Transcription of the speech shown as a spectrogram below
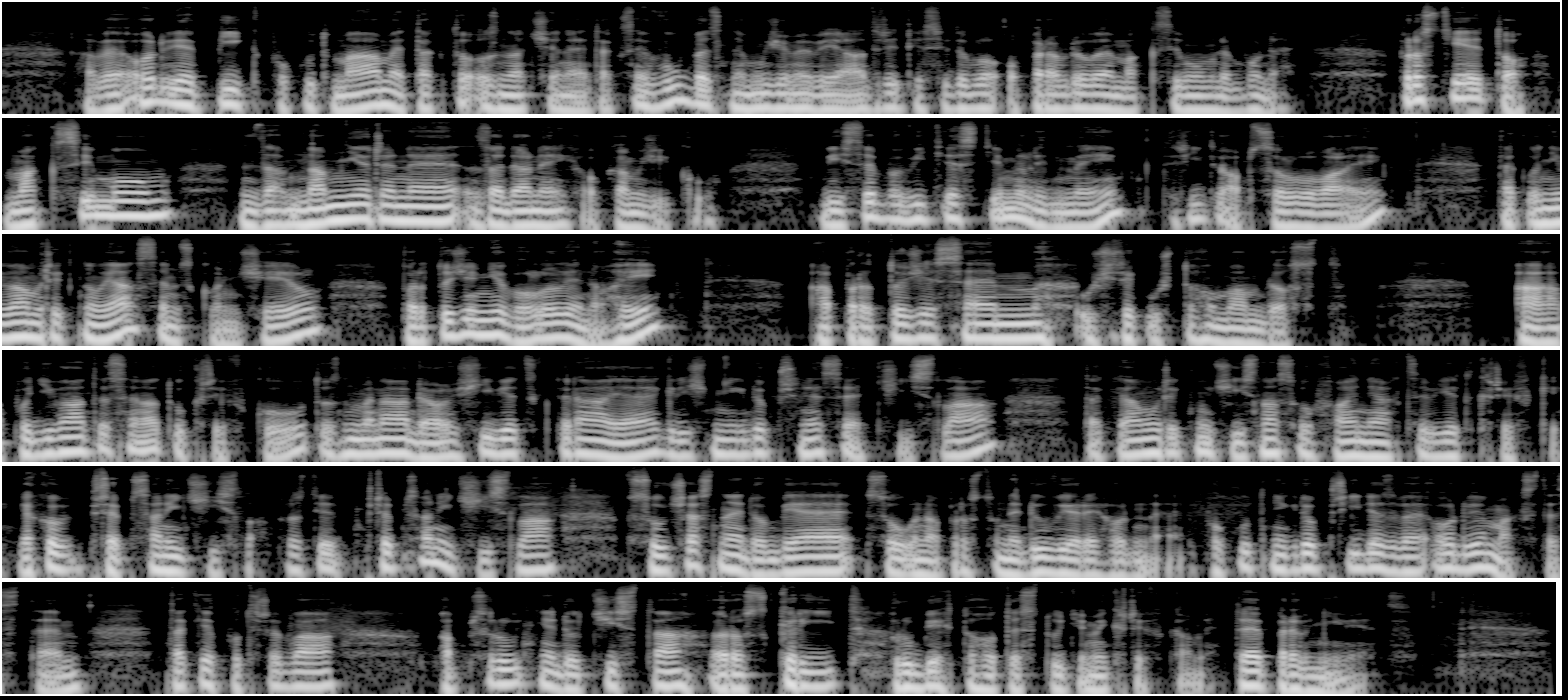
A VO2 peak, pokud máme takto označené, tak se vůbec nemůžeme vyjádřit, jestli to bylo opravdové maximum nebo ne. Prostě je to maximum naměřené za daných okamžiků. Když se bavíte s těmi lidmi, kteří to absolvovali, tak oni vám řeknou, já jsem skončil, protože mě volily nohy a protože jsem už řekl, už toho mám dost a podíváte se na tu křivku, to znamená další věc, která je, když mi někdo přinese čísla, tak já mu řeknu, čísla jsou fajn, já chci vidět křivky. Jako přepsaný čísla. Prostě přepsaný čísla v současné době jsou naprosto nedůvěryhodné. Pokud někdo přijde s VO2 max testem, tak je potřeba absolutně dočista rozkrýt průběh toho testu těmi křivkami. To je první věc.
